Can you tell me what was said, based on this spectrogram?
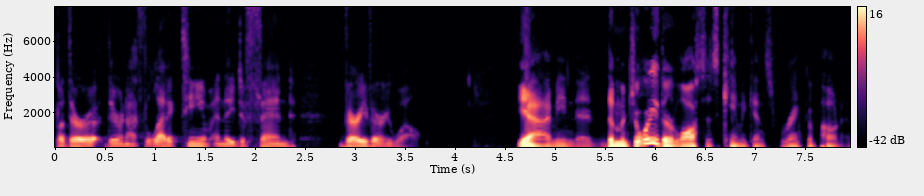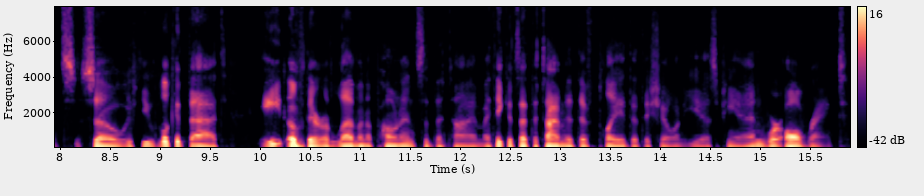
but they're they're an athletic team and they defend very very well. Yeah, I mean, uh, the majority of their losses came against ranked opponents. So if you look at that, eight of their 11 opponents at the time, I think it's at the time that they've played that they show on ESPN, were all ranked.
